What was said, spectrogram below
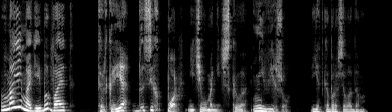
В моей магии бывает. Только я до сих пор ничего магического не вижу. Едко бросил Адам.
